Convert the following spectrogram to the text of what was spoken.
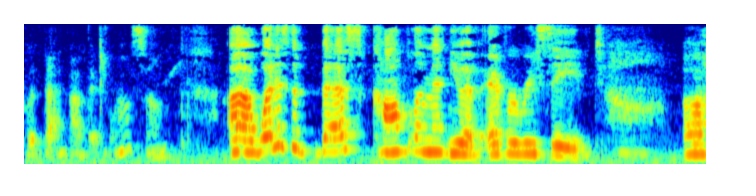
put that out there for. Awesome. Uh, what is the best compliment you have ever received? Uh,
